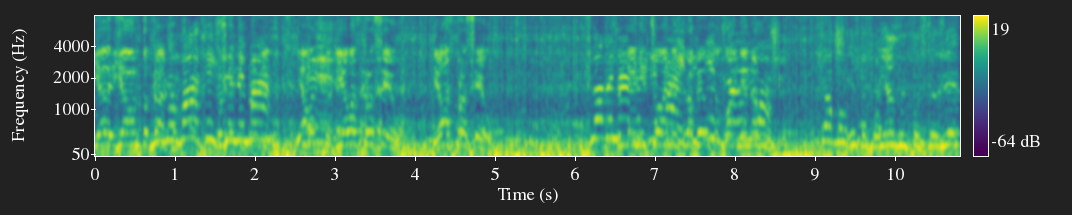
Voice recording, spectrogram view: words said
я, я вам докажу. Винуватий, що нема. Я вас, е, я вас просив, я вас просив, Що ви що я нічого не викликаєте? зробив, Йдіть такого не за мною. нарушив. Цьому Він зобов'язаний пасажир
